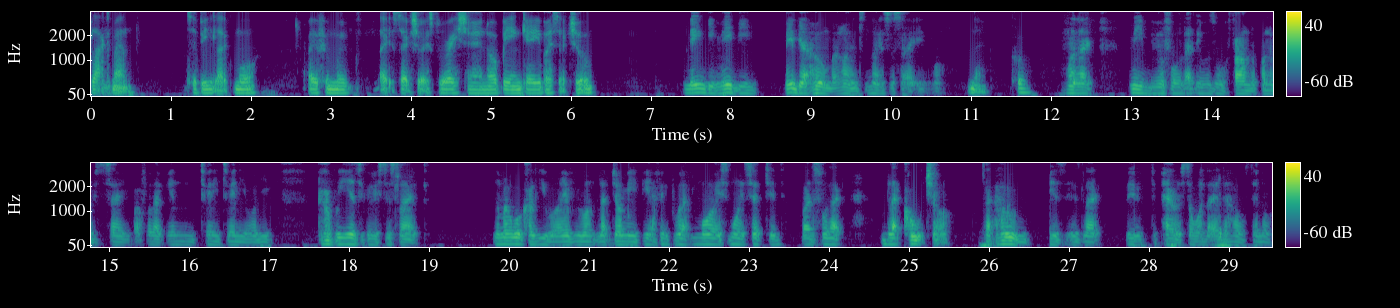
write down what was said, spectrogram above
black men to be like more open with like sexual exploration or being gay, bisexual? Maybe, maybe, maybe at home, but not in, not in society anymore. No. Cool. I feel like maybe before like it was all frowned upon society, but I feel like in 2020 or like a couple of years ago, it's just like no matter what color you are, everyone like John me, I think people like more it's more accepted. But I just feel like black culture at home is is like the, the parents don't want that in the house. They're not.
